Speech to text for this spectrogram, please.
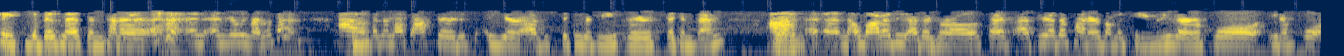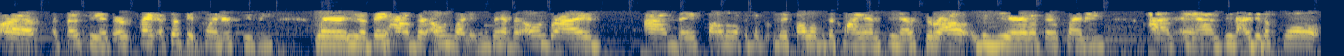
take the business and kind of and, and really run with it. Um, Uh-huh. But then that's after just a year of just sticking with me through thick and thin. Right. Um, and then a lot of the other girls, so I have uh, three other planners on the team. These are full, you know, full uh, associates or right, associate planners, excuse me, where you know they have their own weddings, they have their own brides. Um, they follow up with the they follow up with the clients, you know, throughout the year that they're planning. Um, and you know, I did a full,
